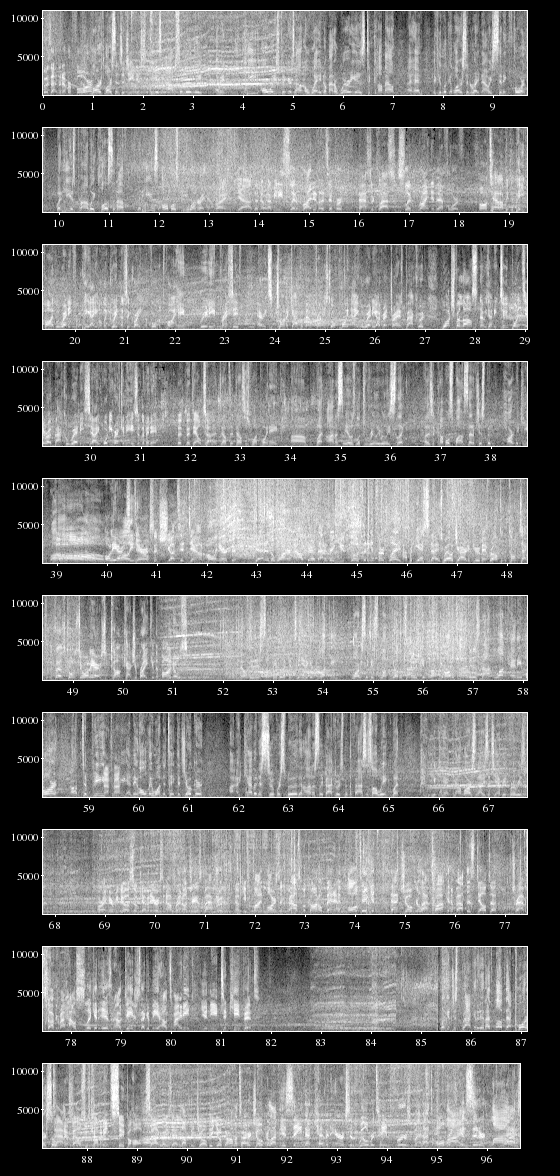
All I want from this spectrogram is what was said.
Who's that, the number four? No, Lars, Larsson's a genius. He is absolutely, I mean, he always figures out a way, no matter where he is, to come out ahead. If you look at Larsson right now, he's sitting fourth, but he is probably close enough that he is almost P1 right now. Right, yeah. The, I mean, he slid right into the zipper. Masterclass slid right into that fourth. Martel up into P5 already from P8 on the grid. That's a great performance by him. Really impressive. Eriksson trying to gap him out front. He's got 0.8 already over Andreas Bakkerud. Watch for Larsson. No, he's only 2.0 back already. Say, what do you reckon it is at the minute? The, the Delta. Uh, Delta Delta's 1.8, um, but honestly, it was looked really, really slick. Uh, there's a couple spots that have just been hard to keep. Oh, Ollie Eriksson Ollie down. Eriksson shuts it down. Ollie Eriksson dead in the water out there. That is a huge blow sitting in third place. Happened yesterday as well, Jared, if you remember, after the contact in the first corner. So Ollie Eriksson can't catch a break in the finals. You know, there's some people that continue to get lucky. Larsson gets lucky all the time, and he's getting lucky all the time. It is not luck anymore. Up to P3, and the only one to take the Joker. Uh, Kevin is super smooth, and honestly, Bakkerud's been the fastest all week, but you can't count Larsson out. He's a champion for a reason. All right, here we go. So Kevin Eriksson out front, Andreas Bakkerud. Now keep in mind, Larsson, Foust, McConnell, Bennett have all taken that Joker lap. Talking about this Delta, Travis talking about how slick it is and how dangerous that could be, how tidy you need to keep it. Look at just backing it in. I love that corner so Daniel much. Foust was coming in super hot sideways there. Lovely job. The Yokohama Tire Joker lap is saying that Kevin Eriksson will retain first, but that's, all Lies. things considered. Lies.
